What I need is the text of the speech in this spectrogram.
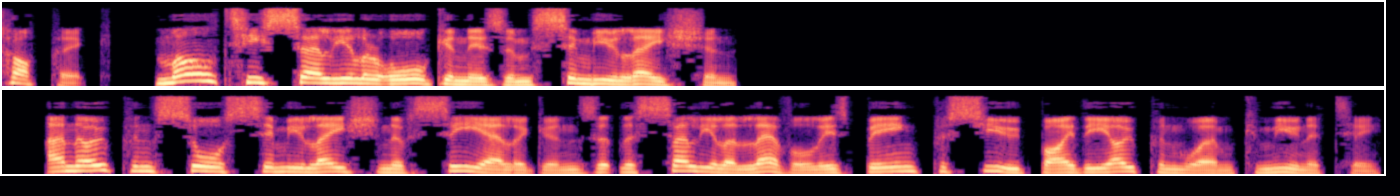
Topic: Multicellular organism simulation. An open-source simulation of C. elegans at the cellular level is being pursued by the OpenWorm community.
